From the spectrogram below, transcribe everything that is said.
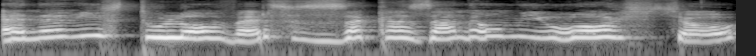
enemies to lovers z zakazaną miłością.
